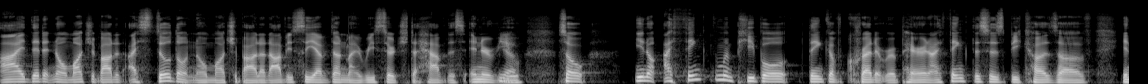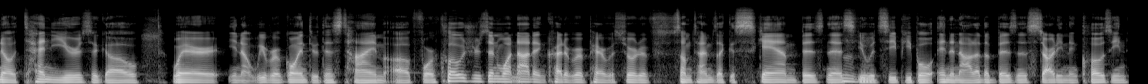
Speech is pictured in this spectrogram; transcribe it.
I didn't know much about it. I still don't know much about it. Obviously, I've done my research to have this interview. Yeah. So, you know, I think when people think of credit repair, and I think this is because of, you know, 10 years ago where, you know, we were going through this time of foreclosures and whatnot, and credit repair was sort of sometimes like a scam business. Mm-hmm. You would see people in and out of the business starting and closing.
